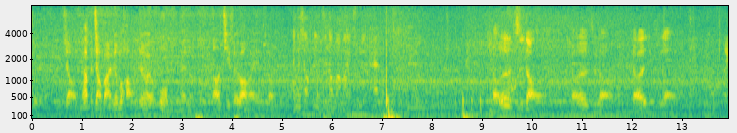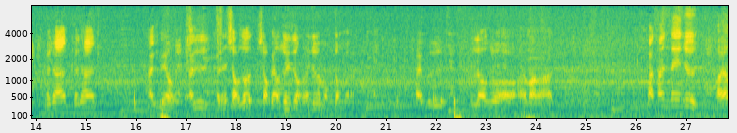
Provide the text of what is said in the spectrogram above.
对，脚他脚本来就不好，就会有过敏那种，然后起水泡蛮严重。那个小朋友知道妈妈已经离开了，小乐知道了，小乐知道了，小乐已经知道了。可是他，可是他还是没有，还是可能小时候小朋友对这种东西就是懵懂吧。他也不是不知道说哦，好像妈妈，他他那天就是好像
